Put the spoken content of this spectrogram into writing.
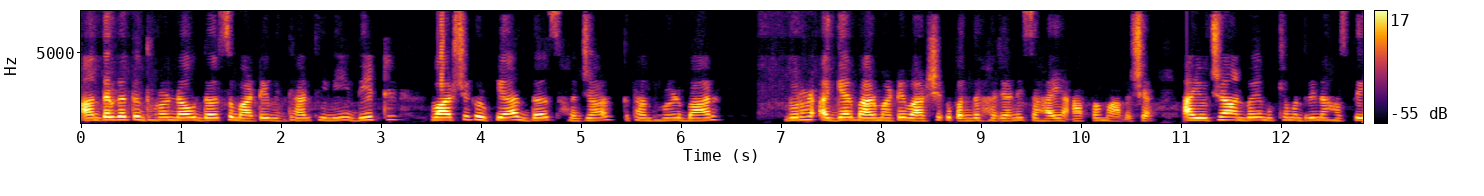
આ અંતર્ગત ધોરણ નવ દસ માટે વિદ્યાર્થીની દીઠ વાર્ષિક રૂપિયા દસ હજાર તથા ધોરણ બાર, ધોરણ અગિયાર બાર માટે વાર્ષિક પંદર હજારની સહાય આપવામાં આવે છે. આ યોજના અન્વયે મુખ્યમંત્રીના હસ્તે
